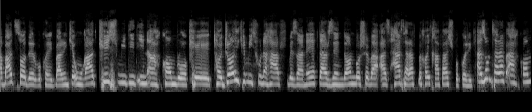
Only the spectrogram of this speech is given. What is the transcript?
ابد صادر بکنید. برای اینکه اونقدر کش می‌دید این احکام رو که تا جایی که می‌تونه حرف بزنه در زندان باشه و از هر طرف بخواید خفش بکنید. از اون طرف احکام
